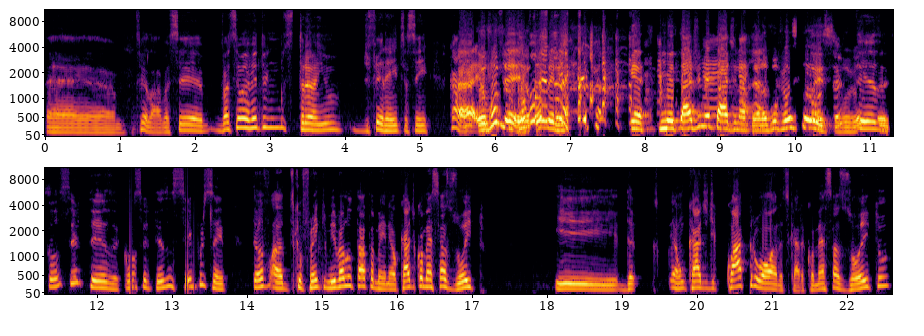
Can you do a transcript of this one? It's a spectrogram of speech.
é. Sei lá, vai ser, vai ser um evento estranho, diferente, assim. Cara, é, eu vou ver, eu, eu vou ver. ver metade e metade na tela. Eu vou ver os dois. Com certeza, dois. com certeza, com certeza, 100%. Então, diz que o Frank Mir vai lutar também, né? O card começa às 8 e é um card de 4 horas, cara. Começa às 8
